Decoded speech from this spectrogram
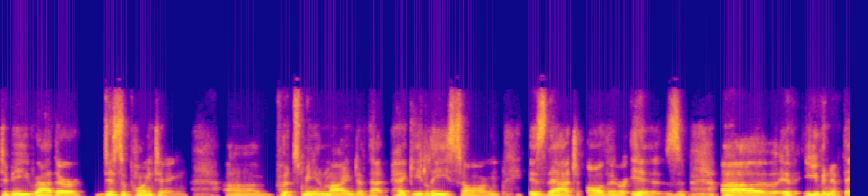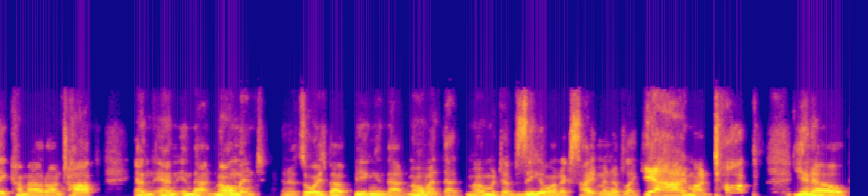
to be rather disappointing. Uh, puts me in mind of that Peggy Lee song, Is That All There Is? Uh, if, even if they come out on top and, and in that moment, and it's always about being in that moment, that moment of zeal and excitement of like, yeah, I'm on top, you know,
